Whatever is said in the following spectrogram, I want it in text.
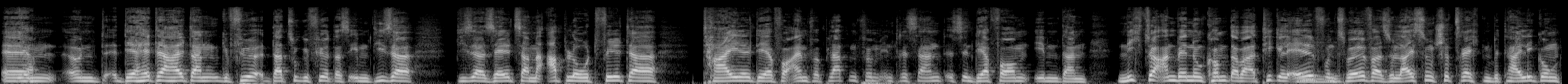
Ähm, ja. Und der hätte halt dann geführ dazu geführt, dass eben dieser, dieser seltsame Upload-Filter Teil, der vor allem für Plattenfirmen interessant ist, in der Form eben dann nicht zur Anwendung kommt, aber Artikel 11 mhm. und 12, also Leistungsschutzrechten, Beteiligung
